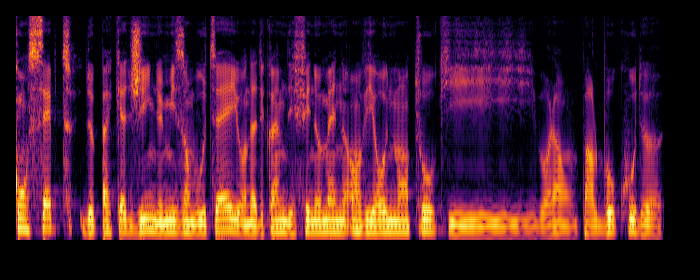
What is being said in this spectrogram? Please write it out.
concepts de packaging, de mise en bouteille. On a quand même des phénomènes environnementaux qui, voilà, on parle beaucoup de,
